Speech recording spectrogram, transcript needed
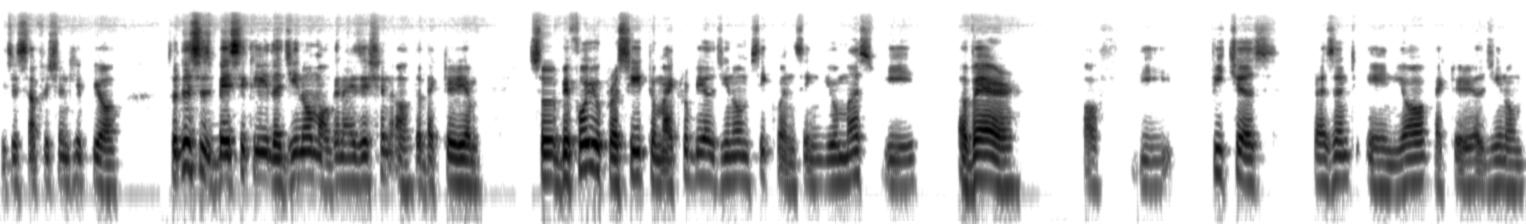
which is sufficiently pure. So this is basically the genome organization of the bacterium. So before you proceed to microbial genome sequencing, you must be aware of the features present in your bacterial genome.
